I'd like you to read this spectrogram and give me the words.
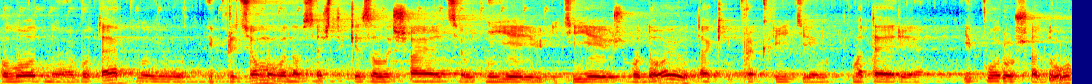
холодною або теплою, і при цьому вона все ж таки залишається однією і тією ж водою, так і прикриті матерія і пуруша дух,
